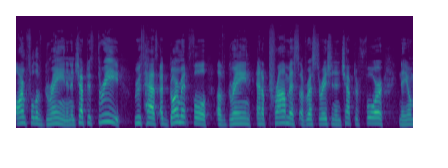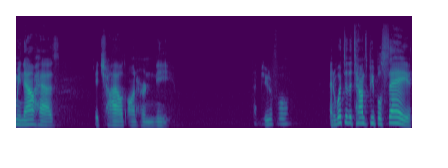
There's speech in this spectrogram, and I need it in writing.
armful of grain. And in chapter 3, Ruth has a garment full of grain and a promise of restoration. In chapter 4, Naomi now has a child on her knee. Isn't that beautiful? And what do the townspeople say?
